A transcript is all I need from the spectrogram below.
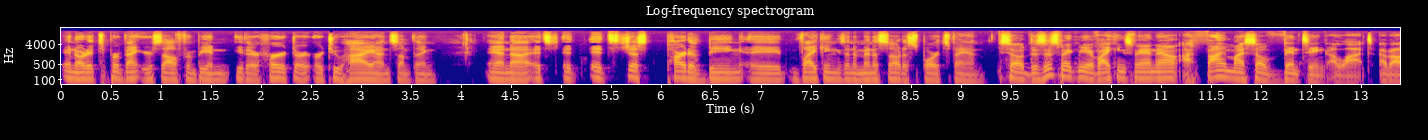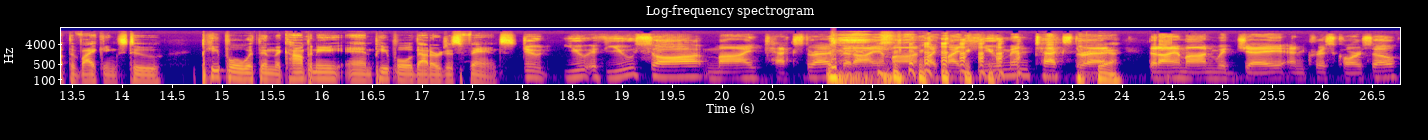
in order to prevent yourself from being either hurt or, or too high on something. And uh, it's it it's just part of being a Vikings and a Minnesota sports fan. So does this make me a Vikings fan now? I find myself venting a lot about the Vikings to people within the company and people that are just fans. Dude, you if you saw my text thread that I am on, like my human text thread. Yeah that I am on with Jay and Chris Corso,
